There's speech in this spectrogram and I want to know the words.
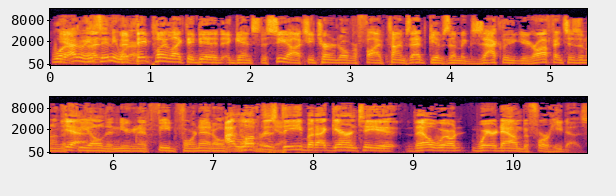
Well, Yeah, I mean, it's uh, anywhere. If they play like they did against the Seahawks, you turn it over five times. That gives them exactly your offense isn't on the Yeah. field, and you're going to feed Fournette over. I and love over this again. D, but I guarantee you they'll wear, wear down before he does.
